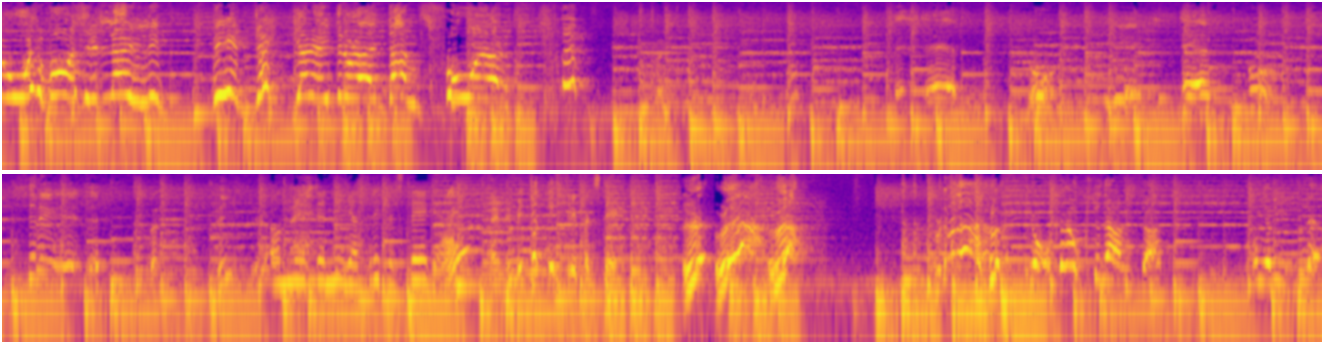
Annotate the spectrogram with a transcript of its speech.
Jo, så vansinnigt löjligt! Vi är deckare, inte några dansfårar! En, två, tre, en, två, tre, fyra. Och nu det nya trippelsteget. Eller vilket ditt trippelsteg? Jag kan också dansa. Om jag ville.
